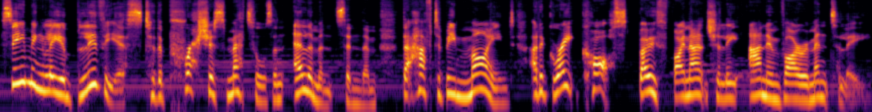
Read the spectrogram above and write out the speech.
seemingly oblivious to the precious metals and elements in them that have to be mined at a great cost, both financially and environmentally.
